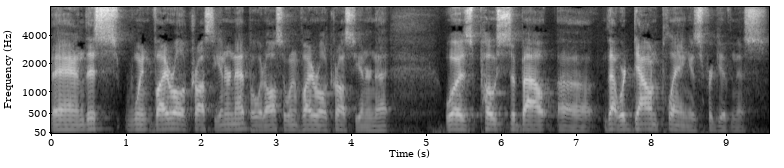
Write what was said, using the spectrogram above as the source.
And this went viral across the internet, but what also went viral across the internet was posts about uh, that were downplaying his forgiveness,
